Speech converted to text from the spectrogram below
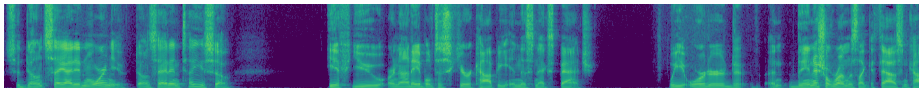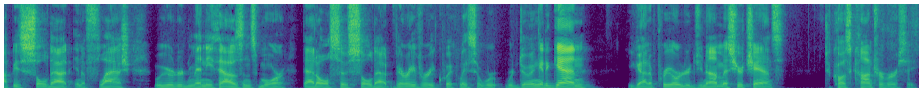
So don't say I didn't warn you. Don't say I didn't tell you so. If you are not able to secure a copy in this next batch, we ordered, uh, the initial run was like a thousand copies sold out in a flash. We ordered many thousands more. That also sold out very, very quickly. So we're, we're doing it again. You got to pre order. Do not miss your chance to cause controversy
